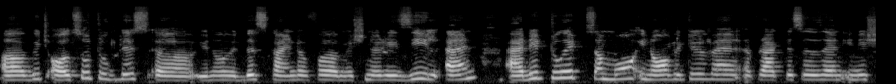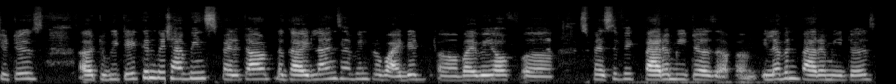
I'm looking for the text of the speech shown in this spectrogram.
uh, which also took this uh, you know with this kind of a missionary zeal and added to it some more innovative and, uh, practices and initiatives uh, to be taken which have been spelled out the guidelines have been provided uh, by way of uh, specific parameters uh, um, 11 parameters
